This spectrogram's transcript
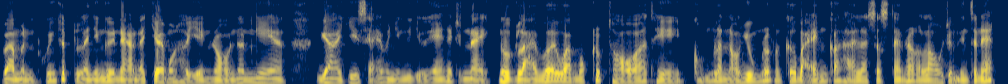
Và mình khuyến khích là những người nào đã chơi một thời gian rồi nên nghe Guy chia sẻ về những cái dự án ở trên này. Ngược lại với One Crypto á, thì cũng là nội dung rất là cơ bản có thể là sustain rất là lâu trên internet.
